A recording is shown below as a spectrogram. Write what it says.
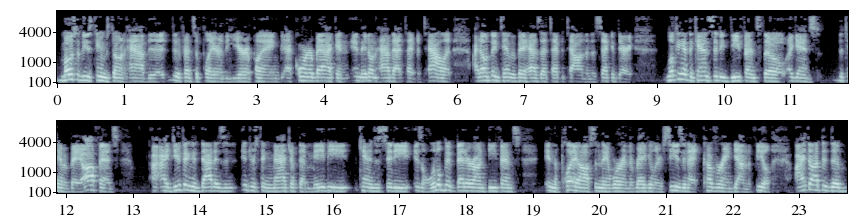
most of these teams don't have the defensive player of the year playing at cornerback and, and they don't have that type of talent. I don't think Tampa Bay has that type of talent in the secondary. Looking at the Kansas City defense though against the Tampa Bay offense, I, do think that that is an interesting matchup that maybe Kansas City is a little bit better on defense in the playoffs than they were in the regular season at covering down the field. I thought that the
